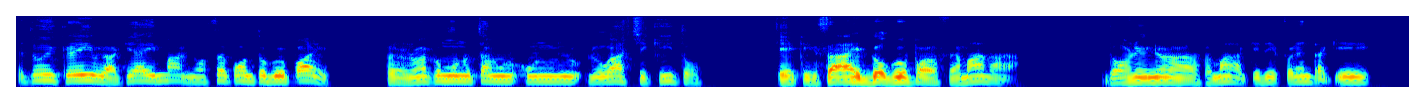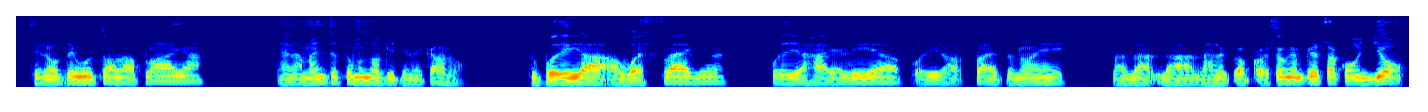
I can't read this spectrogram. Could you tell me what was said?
esto es increíble. Aquí hay más, no sé cuántos grupos hay, pero no es como uno está en un, lugar chiquito, que quizás hay dos grupos a la semana, dos reuniones a la semana. Aquí es diferente. Aquí, si no te gusta la playa, generalmente todo el mundo aquí tiene carro. Tú puedes ir a, West Flagler, puedes ir a Hialeah, puedes ir a, ¿sabes? Esto no es, la, la, la, recuperación empieza con yo.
